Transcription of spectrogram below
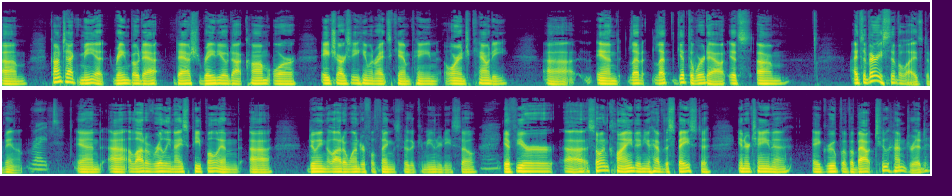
um, contact me at rainbow-radio.com or HRC Human Rights Campaign Orange County, uh, and let let get the word out. It's um, it's a very civilized event, Right. and uh, a lot of really nice people, and uh, doing a lot of wonderful things for the community. So, if you're uh, so inclined and you have the space to entertain a, a group of about 200,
